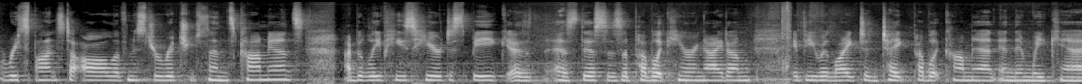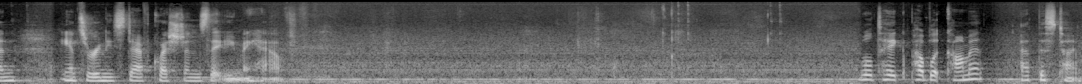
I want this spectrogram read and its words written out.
response to all of Mr. Richardson's comments. I believe he's here to speak as, as this is a public hearing item. If you would like to take public comment, and then we can answer any staff questions that you may have. We'll take public comment at this time.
